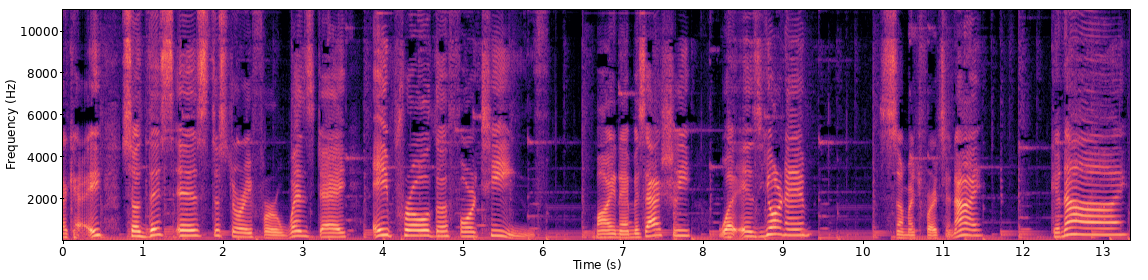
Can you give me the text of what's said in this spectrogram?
Okay, so this is the story for Wednesday, April the 14th. My name is Ashley. What is your name? So much for tonight. Good night.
